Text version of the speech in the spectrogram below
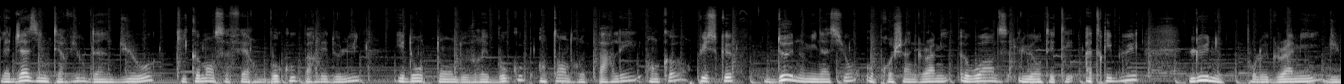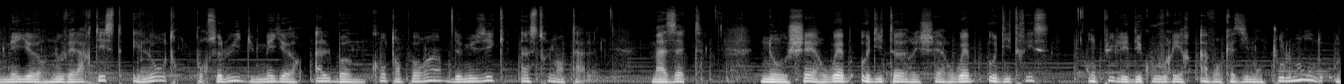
la jazz interview d'un duo qui commence à faire beaucoup parler de lui et dont on devrait beaucoup entendre parler encore puisque deux nominations au prochain Grammy Awards lui ont été attribuées, l'une pour le Grammy du meilleur nouvel artiste et l'autre pour celui du meilleur album contemporain de musique instrumentale. Mazette. Nos chers web auditeurs et chères web auditrices ont pu les découvrir avant quasiment tout le monde au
